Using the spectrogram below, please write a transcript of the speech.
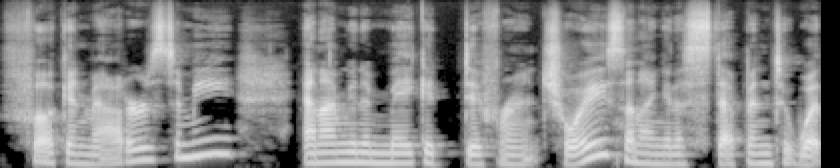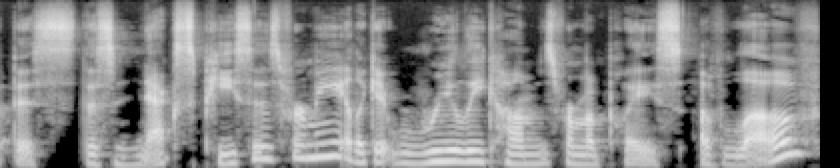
fucking matters to me and I'm going to make a different choice and I'm going to step into what this this next piece is for me. Like it really comes from a place of love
